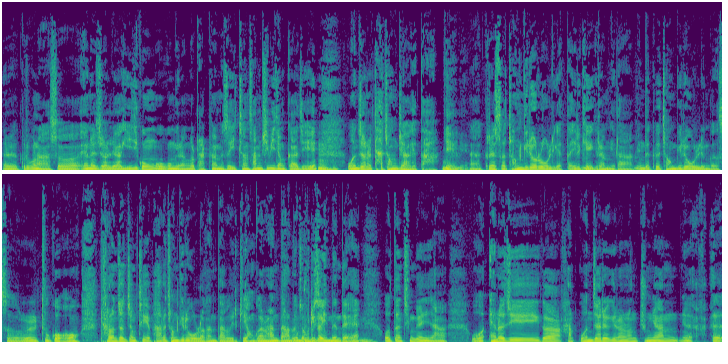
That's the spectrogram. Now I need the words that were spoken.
네, 그러고 나서 에너지 전략 2050이라는 걸 발표하면서 2032년까지 원전을 다 정지하겠다. 예, 예. 예, 그래서 전기료를 올리겠다 이렇게 얘기를 합니다. 그런데 그 전기료 올린 것을 두고 탈원전 정책에 바로 전기료 올라간다고 이렇게 연관을 한다는 게 무리가. 있는데 어떤 측면이냐 워- 에너지가 한 원자력이라는 중요한 에, 에,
